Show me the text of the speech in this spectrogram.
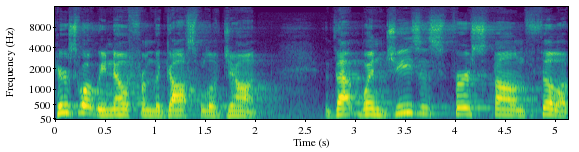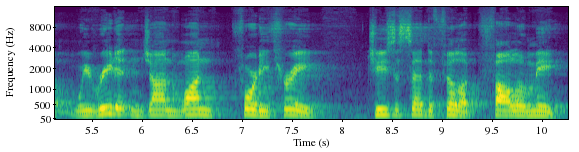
here's what we know from the Gospel of John that when Jesus first found Philip, we read it in John 1 43. Jesus said to Philip, Follow me.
